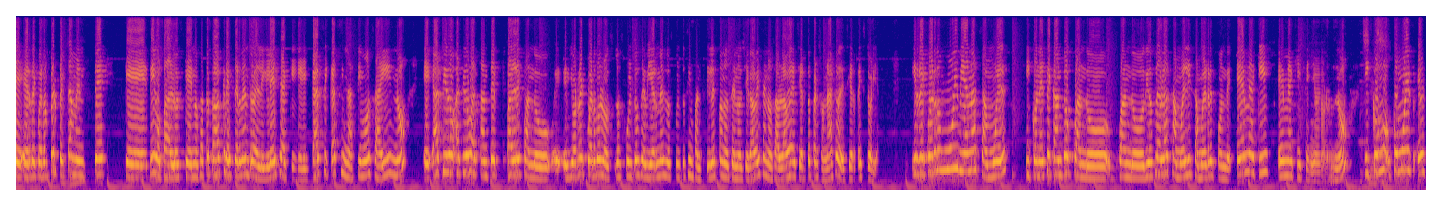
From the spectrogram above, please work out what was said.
eh, eh, recuerdo perfectamente que, digo, para los que nos ha tocado crecer dentro de la iglesia, que casi, casi nacimos ahí, ¿no? Eh, ha sido ha sido bastante padre cuando eh, yo recuerdo los, los cultos de viernes, los cultos infantiles, cuando se nos llegaba y se nos hablaba de cierto personaje o de cierta historia. Y recuerdo muy bien a Samuel y con ese canto cuando, cuando Dios le habla a Samuel y Samuel responde, heme aquí, heme aquí, Señor, ¿no? y cómo, cómo es, es,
